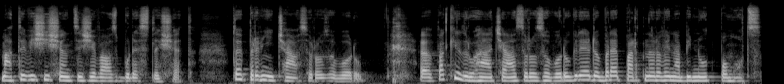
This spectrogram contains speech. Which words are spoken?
máte vyšší šanci, že vás bude slyšet. To je první část rozhovoru. Eh, pak je druhá část rozhovoru, kde je dobré partnerovi nabídnout pomoc.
